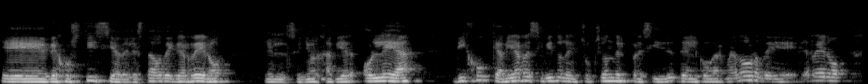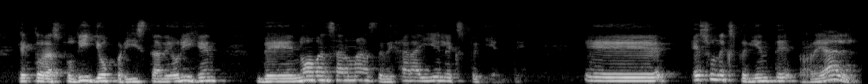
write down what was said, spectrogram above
eh, de justicia del estado de Guerrero, el señor Javier Olea, dijo que había recibido la instrucción del, del gobernador de Guerrero, Héctor Astudillo, priista de origen, de no avanzar más, de dejar ahí el expediente. Eh, es un expediente real.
